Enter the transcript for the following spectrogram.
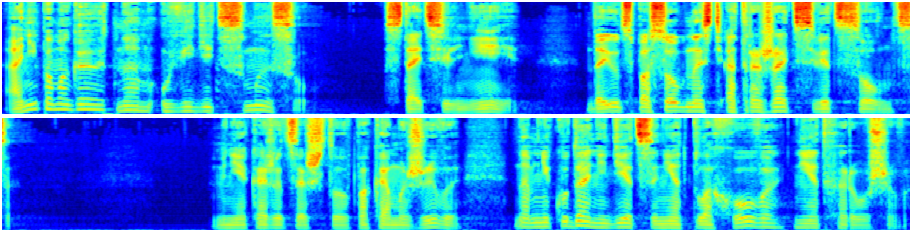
Они помогают нам увидеть смысл, стать сильнее, дают способность отражать свет солнца. Мне кажется, что пока мы живы, нам никуда не деться ни от плохого, ни от хорошего.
